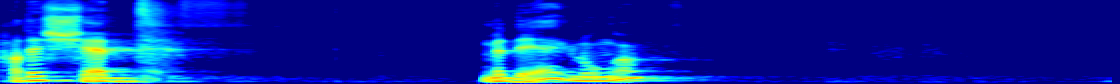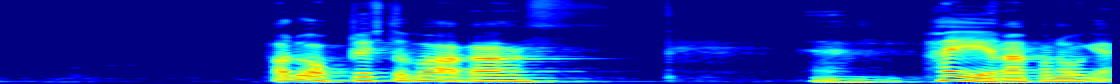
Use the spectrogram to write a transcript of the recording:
Har det skjedd med deg noen gang? Har du opplevd å være høre på noe,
